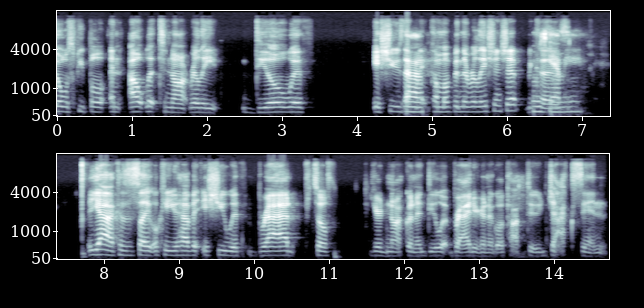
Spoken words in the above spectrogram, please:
those people an outlet to not really deal with issues that might come up in the relationship because yeah because it's like okay you have an issue with brad so you're not going to deal with Brad. You're going to go talk to Jackson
